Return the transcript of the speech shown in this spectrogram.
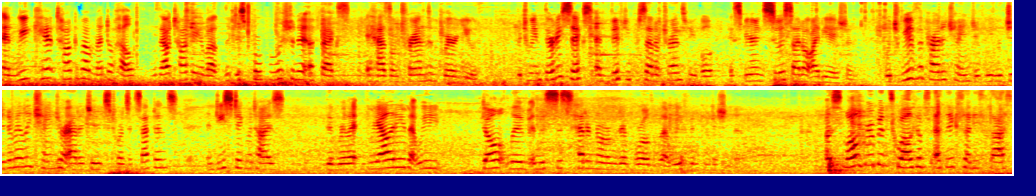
And we can't talk about mental health without talking about the disproportionate effects it has on trans and queer youth. Between 36 and 50% of trans people experience suicidal ideation, which we have the power to change if we legitimately change our attitudes towards acceptance and destigmatize the re- reality that we don't live in the cis heteronormative world that we've been conditioned in. A small group in Squalicum's ethnic studies class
